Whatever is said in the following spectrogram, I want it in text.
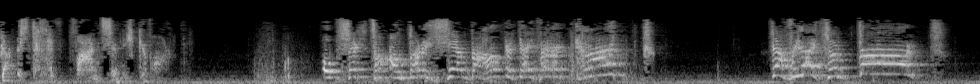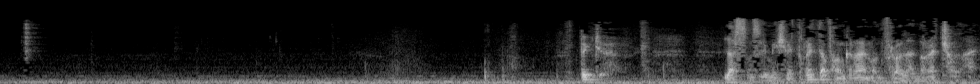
da ist er wahnsinnig geworden. Um sich zu autorisieren, behauptet er, ich wäre krank. Ja, vielleicht schon tot. Bitte, lassen Sie mich mit Ritter von Greim und Fräulein Retscherlein.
